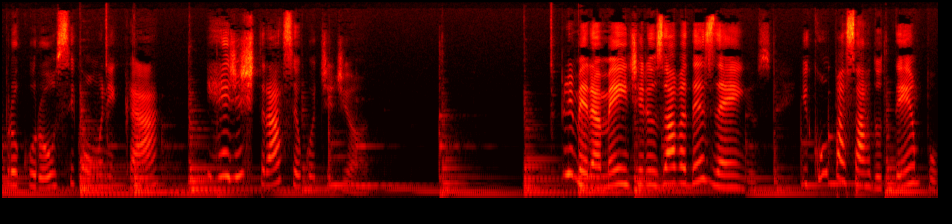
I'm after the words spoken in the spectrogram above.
procurou se comunicar e registrar seu cotidiano. Primeiramente, ele usava desenhos, e com o passar do tempo,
